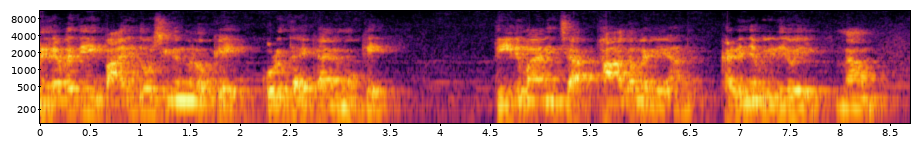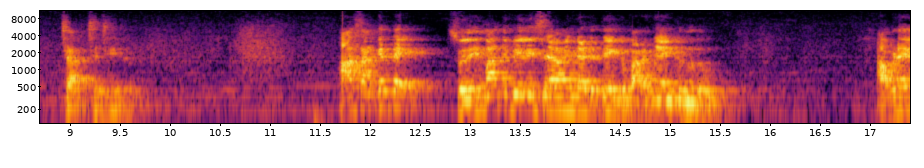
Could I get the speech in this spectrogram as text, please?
നിരവധി പാരിതോഷികങ്ങളൊക്കെ കൊടുത്തയക്കാനും ഒക്കെ തീരുമാനിച്ച ഭാഗം വരെയാണ് കഴിഞ്ഞ വീഡിയോയിൽ നാം ചർച്ച ചെയ്തത്. ആ സംഘത്തെ സുലൈമാൻ നബി അലി ഇസ്ലാമിന്റെ അടുത്തേക്ക് പറഞ്ഞേക്കുന്നതും അവിടെ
